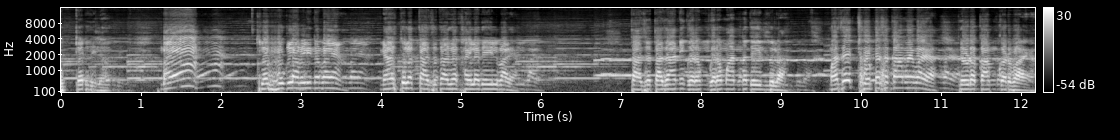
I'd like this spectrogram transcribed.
उत्तर दिलं बाया तुला भूक लागली ना बाया मी आज तुला ताजं ताजं खायला देईल बाया ताजं ताजं आणि गरम गरम अन्न देईल तुला. माझं एक छोटस काम आहे बाया तेवढं काम कर बाया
